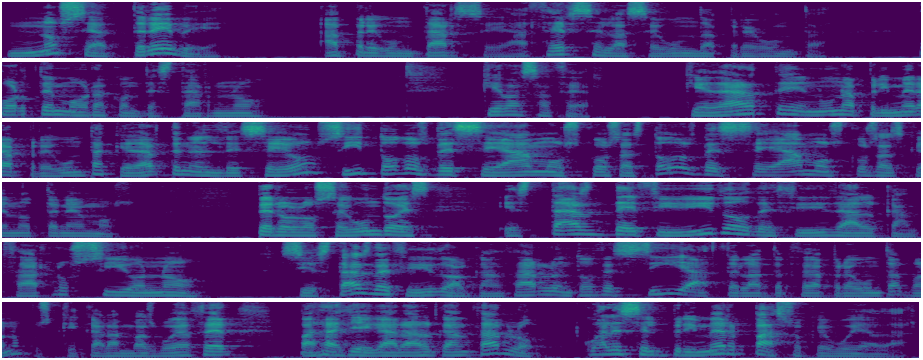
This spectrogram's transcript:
No se atreve a preguntarse, a hacerse la segunda pregunta, por temor a contestar no. ¿Qué vas a hacer? ¿Quedarte en una primera pregunta? ¿Quedarte en el deseo? Sí, todos deseamos cosas, todos deseamos cosas que no tenemos. Pero lo segundo es, ¿estás decidido o decidida a alcanzarlo, sí o no? Si estás decidido a alcanzarlo, entonces sí hazte la tercera pregunta, bueno, pues qué carambas voy a hacer para llegar a alcanzarlo. ¿Cuál es el primer paso que voy a dar?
